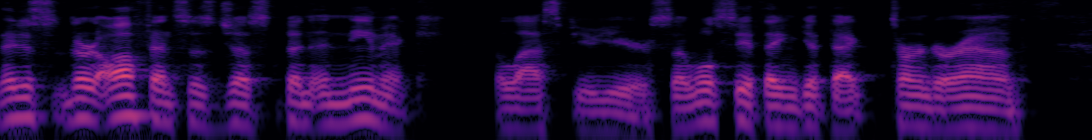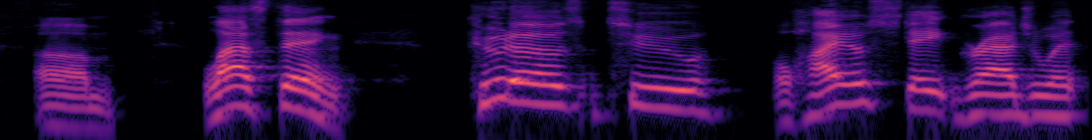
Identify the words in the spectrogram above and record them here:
They just their offense has just been anemic the last few years. So we'll see if they can get that turned around. Um, last thing, kudos to Ohio State graduate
